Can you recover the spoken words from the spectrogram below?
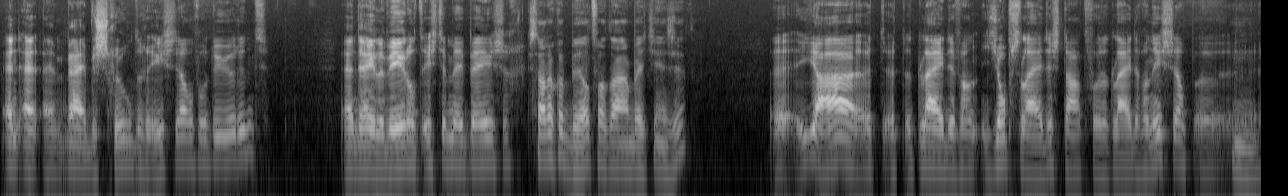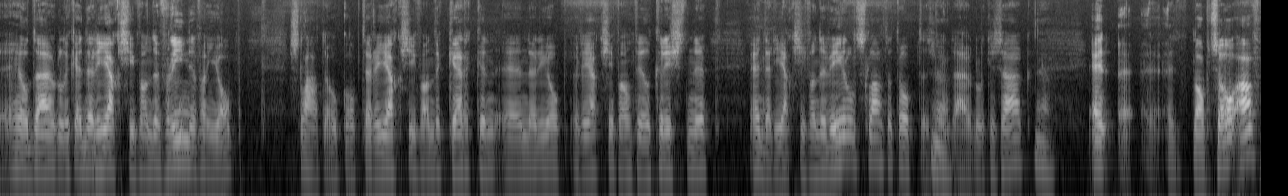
en, en, en wij beschuldigen Israël voortdurend. En de hele wereld is ermee bezig. Is dat ook het beeld wat daar een beetje in zit? Uh, ja, het, het, het, lijden van Jobs lijden staat voor het lijden van Israël uh, hmm. heel duidelijk. En de reactie van de vrienden van Job slaat ook op de reactie van de kerken en de reactie van veel christenen. En de reactie van de wereld slaat het op. Dat is een duidelijke zaak. Ja. En uh, het loopt zo af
